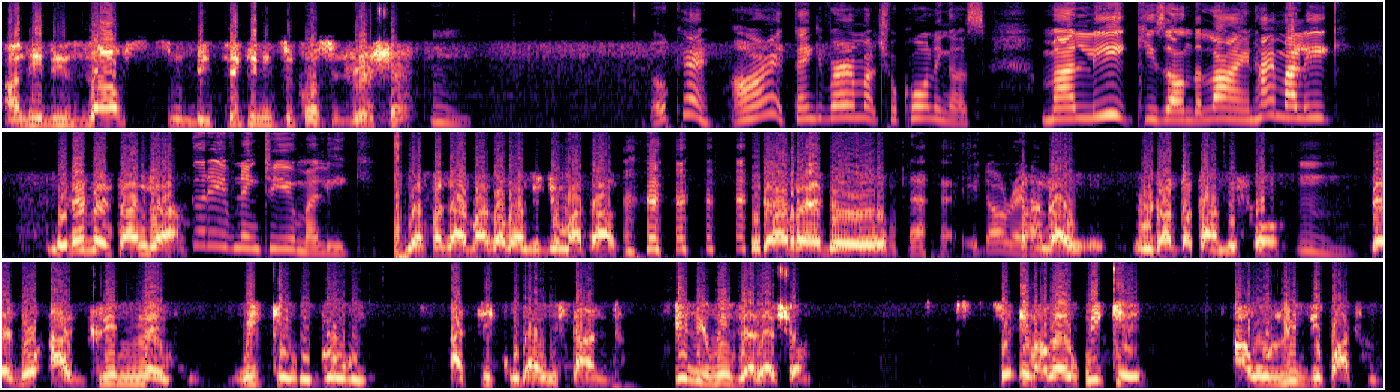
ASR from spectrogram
and he deserves to be taken into consideration. Okay. All right. Thank you very much for calling us. Malik is on the line. Hi, Malik. Good evening, Sandra. Good evening to you, Malik. Your social advisor on the June matters. we don't uh, it already. Sandra, we don't talk on before. Mm. There's no agreement we can we go with Atiku that will stand. If he wins the election. So if I were Wike, I will leave the party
